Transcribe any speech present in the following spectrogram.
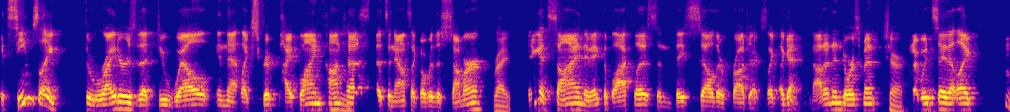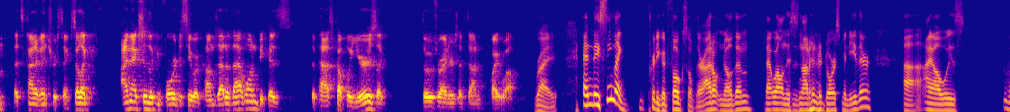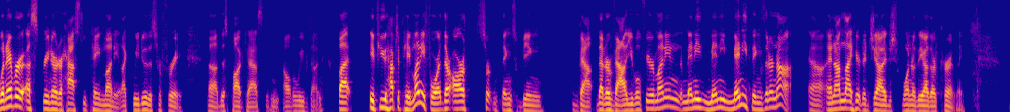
it seems like the writers that do well in that like script pipeline mm. contest mm. that's announced like over the summer, right? They get signed, they make the blacklist, and they sell their projects. Like again, not an endorsement. Sure. I would say that like hmm, that's kind of interesting. So like I'm actually looking forward to see what comes out of that one because the past couple years, like those writers have done quite well. Right. And they seem like pretty good folks over there. I don't know them that well, and this is not an endorsement either. Uh, I always, whenever a screen screenwriter has to pay money, like we do this for free, uh, this podcast and all that we've done. But if you have to pay money for it, there are certain things being val- that are valuable for your money, and many, many, many things that are not. Uh, and I'm not here to judge one or the other currently.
